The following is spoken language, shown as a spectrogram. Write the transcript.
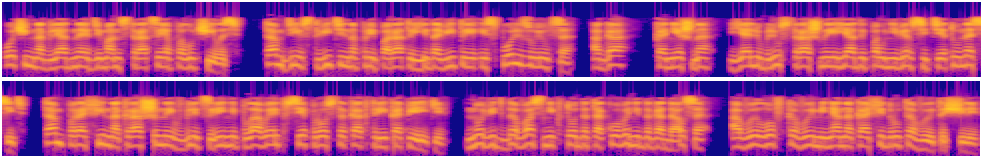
очень наглядная демонстрация получилась. Там действительно препараты ядовитые используются, ага, конечно, я люблю страшные яды по университету носить. Там парафин окрашенный в глицерине плавает все просто как три копейки. Но ведь до вас никто до такого не догадался, а вы ловко вы меня на кафедру-то вытащили.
